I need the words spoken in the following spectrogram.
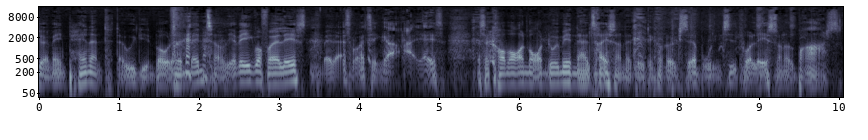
er Jermaine Pennant, der udgivet en bog, der hedder Mental. Jeg ved ikke, hvorfor jeg læste den, men altså, hvor jeg tænker, ej, altså, altså kom over Morten, du er i midten af 50'erne, det, det kan du ikke sidde og bruge din tid på at læse sådan noget bras.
